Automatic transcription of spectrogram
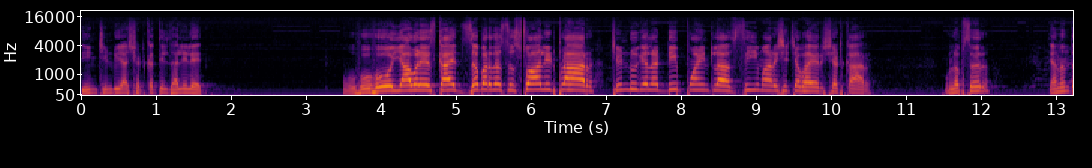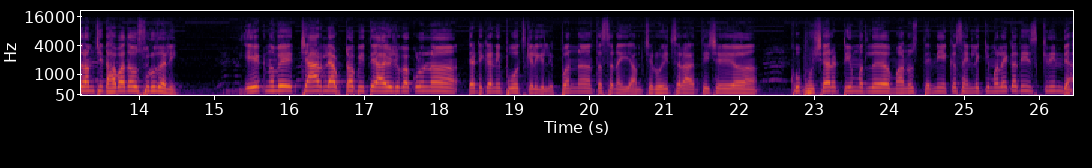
तीन चेंडू या षटकातील झालेले आहेत. हो हो यावेळेस काय जबरदस्त सॉलिड प्रहार. चेंडू गेला डीप पॉइंटला मारशीच्या बाहेर षटकार. उलप सर त्यानंतर आमची धावाधाव सुरू झाली. एक नव्हे चार लॅपटॉप इथे आयोजकाकडून त्या ठिकाणी पोहोच केले गेले. पण तसं नाही. आमचे रोहित सर अतिशय खूप हुशार टीम मधलं माणूस. त्यांनी एकच सांगितलं की मला एखादी स्क्रीन द्या.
